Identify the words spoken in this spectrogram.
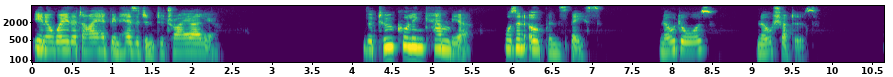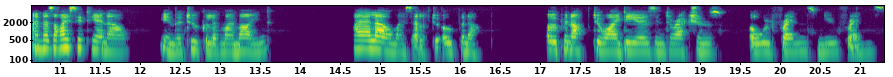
in a way that I had been hesitant to try earlier. The Tukul in Kambia was an open space. No doors, no shutters. And as I sit here now, in the tukul of my mind, I allow myself to open up, open up to ideas, interactions, old friends, new friends.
